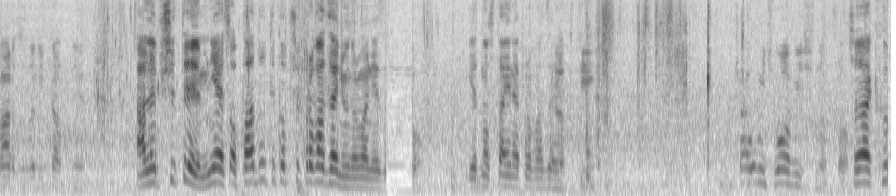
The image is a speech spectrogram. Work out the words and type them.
Bardzo delikatnie. Ale przy tym, nie z opadu, tylko przy prowadzeniu normalnie. z- Jednostajne prowadzenie. Kratki. Trzeba umieć łowić, no co? Trzeba kur...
